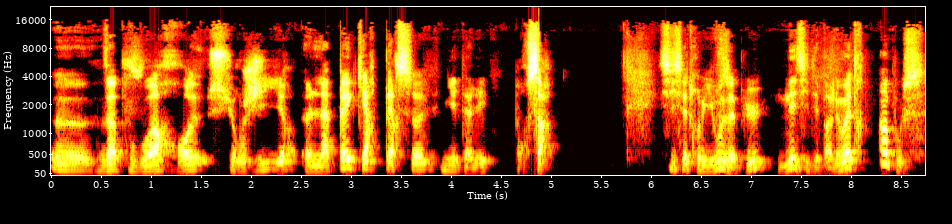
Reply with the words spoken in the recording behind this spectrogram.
euh, va pouvoir ressurgir la paix, car personne n'y est allé pour ça. Si cette revue vous a plu, n'hésitez pas à nous mettre un pouce.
